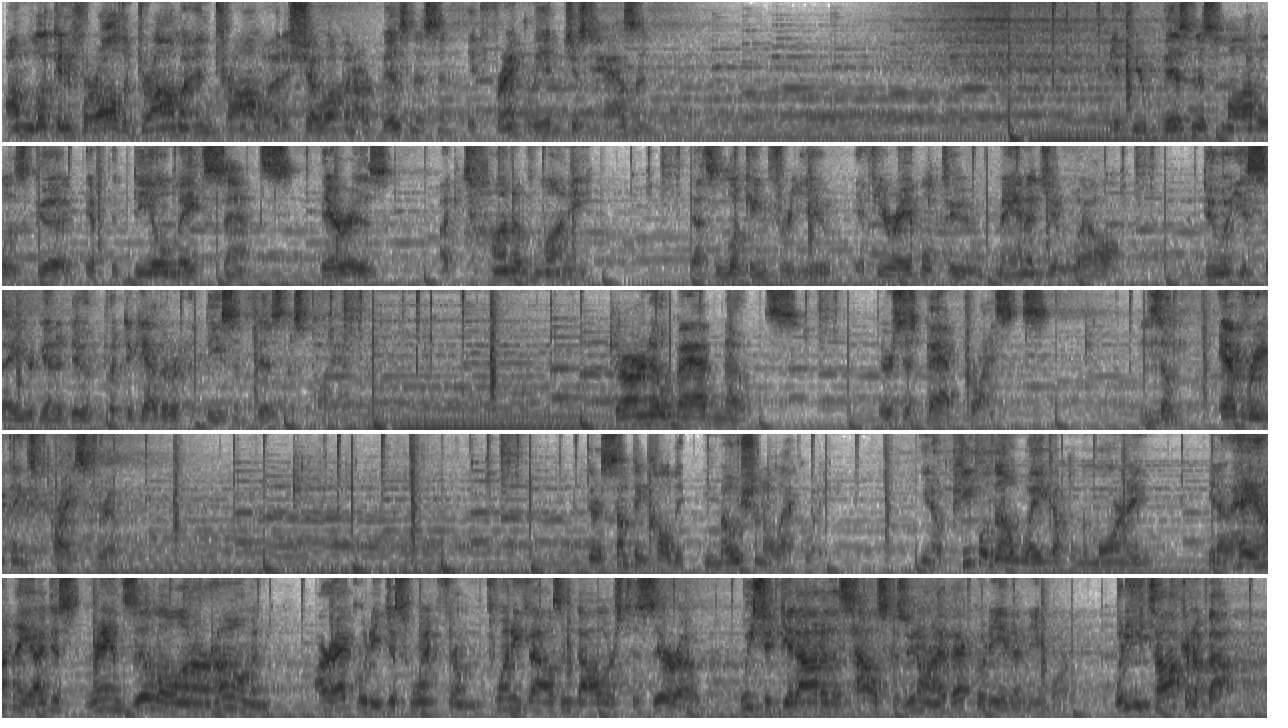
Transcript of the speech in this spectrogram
I'm looking for all the drama and trauma to show up in our business, and it frankly, it just hasn't. If your business model is good, if the deal makes sense, there is a ton of money that's looking for you if you're able to manage it well, do what you say you're going to do, and put together a decent business plan. There are no bad notes, there's just bad prices. Mm. So everything's price driven. There's something called emotional equity. You know, people don't wake up in the morning, you know, hey, honey, I just ran Zillow on our home and our equity just went from $20,000 to zero. We should get out of this house because we don't have equity in it anymore. What are you talking about?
